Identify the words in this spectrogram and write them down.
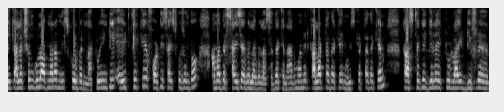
এই কালেকশনগুলো আপনারা মিস করবেন না। টোয়েন্টি এইট থেকে ফর্টি সাইজ পর্যন্ত আমাদের সাইজ অ্যাভেলেবেল আছে। দেখেন, আরমানির কালারটা দেখেন হুইস্কারটা দেখেন, কাছ থেকে গেলে একটু লাইট ডিফারেন্ট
